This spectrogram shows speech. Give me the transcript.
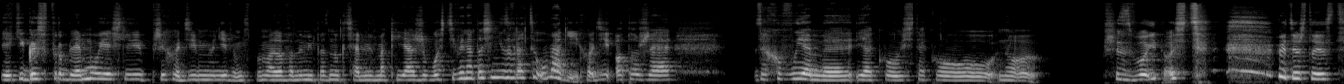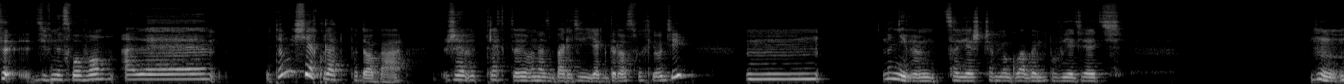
jakiegoś problemu, jeśli przychodzimy, nie wiem, z pomalowanymi paznokciami w makijażu. Właściwie na to się nie zwraca uwagi. Chodzi o to, że zachowujemy jakąś taką, no, przyzwoitość. Chociaż to jest dziwne słowo, ale to mi się akurat podoba, że traktują nas bardziej jak dorosłych ludzi. Mm, no nie wiem, co jeszcze mogłabym powiedzieć. Hmm.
